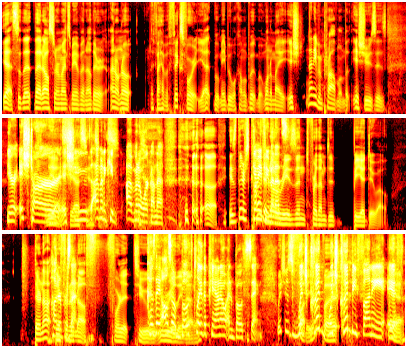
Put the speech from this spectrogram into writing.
Yeah, so that that also reminds me of another. I don't know if I have a fix for it yet, but maybe we'll come up with. But one of my ish, not even problem, but issues is your Ishtar Yes, yes, issues. yes, I'm gonna yes. keep. I'm gonna work on that. uh, is there's Give me a kind of no minutes. reason for them to be a duo. They're not 100%. enough for it to Because they also really both matter. play the piano and both sing, which is which could but- which could be funny if yeah,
